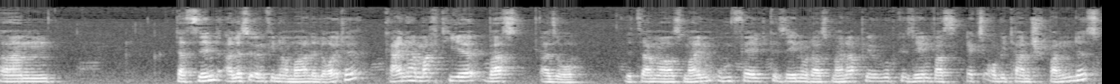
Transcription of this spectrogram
ähm, das sind alles irgendwie normale Leute. Keiner macht hier was, also jetzt sagen wir aus meinem Umfeld gesehen oder aus meiner Peer Group gesehen, was exorbitant Spannendes.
